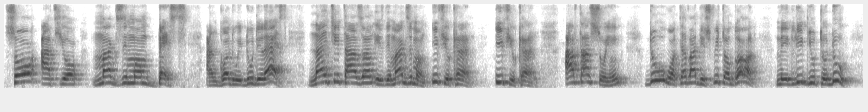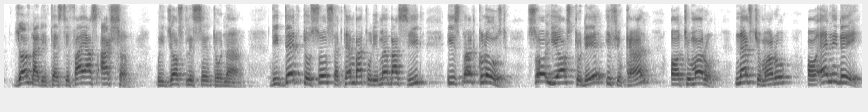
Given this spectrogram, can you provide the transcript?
sow at your maximum best, and God will do the rest. 90,000 is the maximum if you can. If you can. After sowing, do whatever the Spirit of God may lead you to do, just like the testifier's action we just listened to now. The date to sow September to remember seed is not closed. Sow yours today if you can, or tomorrow, next tomorrow, or any day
